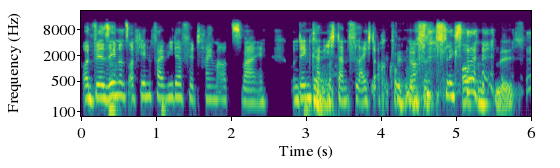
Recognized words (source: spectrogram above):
Und wir sehen uns auf jeden Fall wieder für Timeout 2. Und den kann ich dann vielleicht auch gucken auf Netflix. Hoffentlich.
